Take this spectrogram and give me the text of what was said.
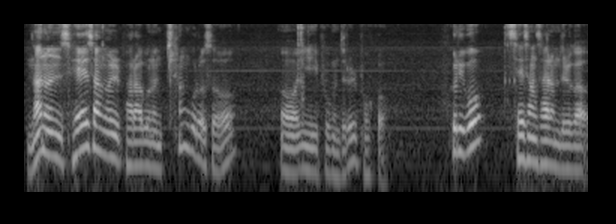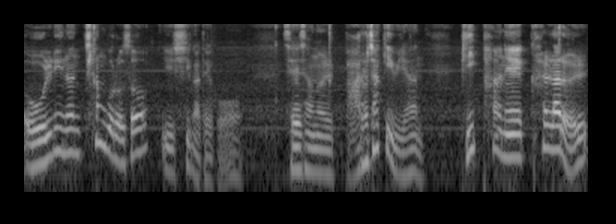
나는 세상을 바라보는 창구로서 어, 이 부분들을 보고 그리고 세상 사람들과 어울리는 창구로서 이 시가 되고 세상을 바로잡기 위한 비판의 칼날을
